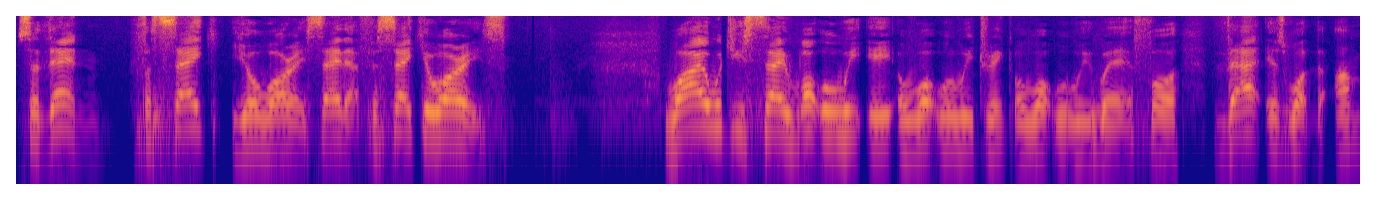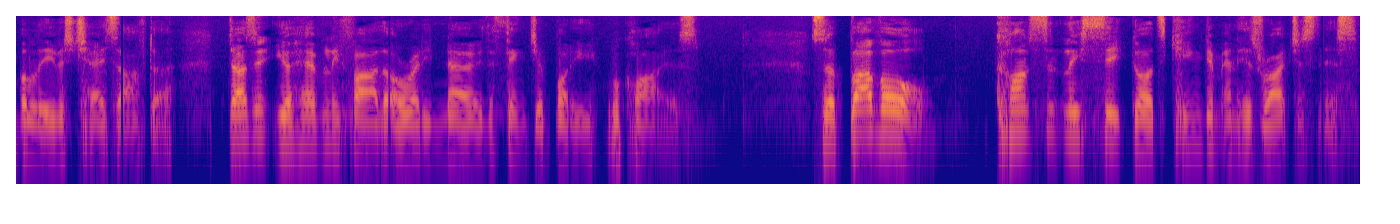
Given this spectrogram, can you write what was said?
So then, forsake your worries. Say that. Forsake your worries. Why would you say, What will we eat, or what will we drink, or what will we wear? For that is what the unbelievers chase after. Doesn't your heavenly Father already know the things your body requires? So, above all, constantly seek God's kingdom and his righteousness.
